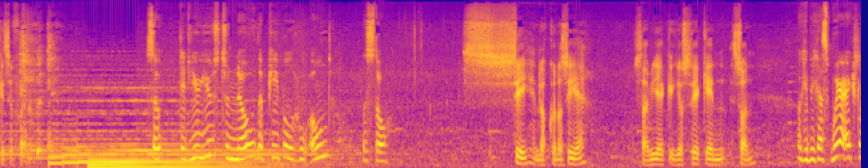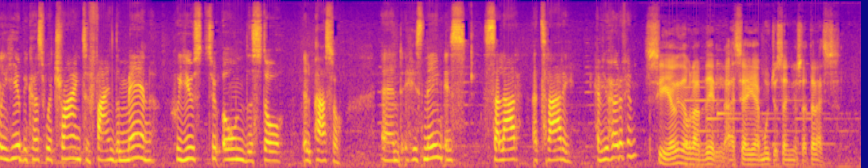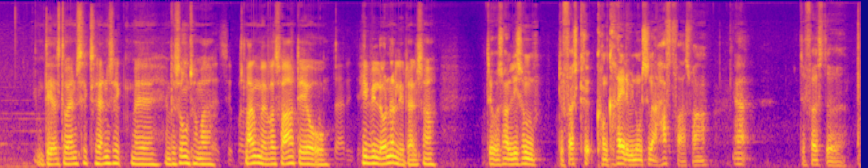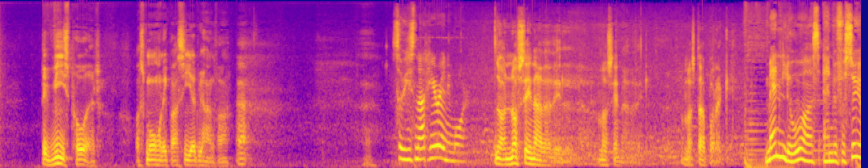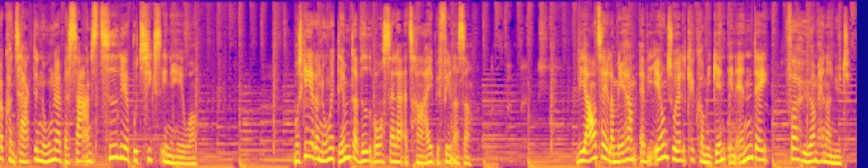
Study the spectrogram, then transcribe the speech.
que se fueron. So, did you used to know the people who owned the store? Sí, los conocía. Sabía que yo sé quién son. Okay, because we're actually here because we're trying to find the man who used to own the store El Paso. And his name is Salar Atrari. Have you heard of him? Sí, he oído hablar de él hace ya muchos años atrás. Det at stå ansigt til ansigt med en person, som har snakket med vores far, det er jo helt vildt underligt, altså. Det var sådan ligesom det første konkrete, vi nogensinde har haft fra vores far. Ja. Det første bevis på, at vores mor hun ikke bare siger, at vi har en far. Ja. So he's not here anymore? No, no sé nada de él. No sé nada de él. No está por aquí. Manden lover os, at han vil forsøge at kontakte nogle af bazarens tidligere butiksindehavere. Måske er der nogle af dem, der ved, hvor Salah Atrai befinder sig. Vi aftaler med ham, at vi eventuelt kan komme igen en anden dag for at høre, om han har nyt.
